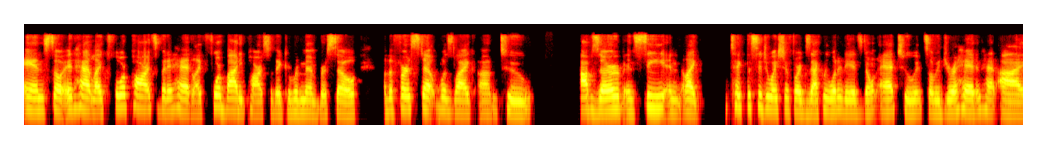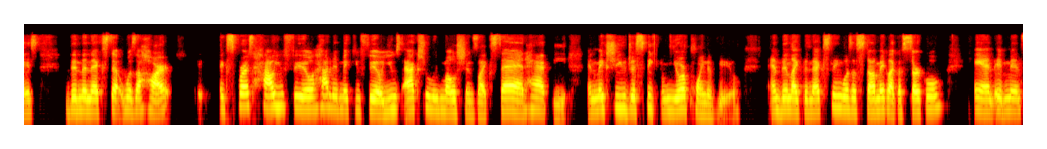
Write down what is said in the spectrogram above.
And so it had like four parts, but it had like four body parts so they could remember. So the first step was like um, to observe and see and like take the situation for exactly what it is. Don't add to it. So we drew a head and had eyes. Then the next step was a heart. Express how you feel. How did it make you feel? Use actual emotions like sad, happy, and make sure you just speak from your point of view. And then, like, the next thing was a stomach, like a circle. And it meant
